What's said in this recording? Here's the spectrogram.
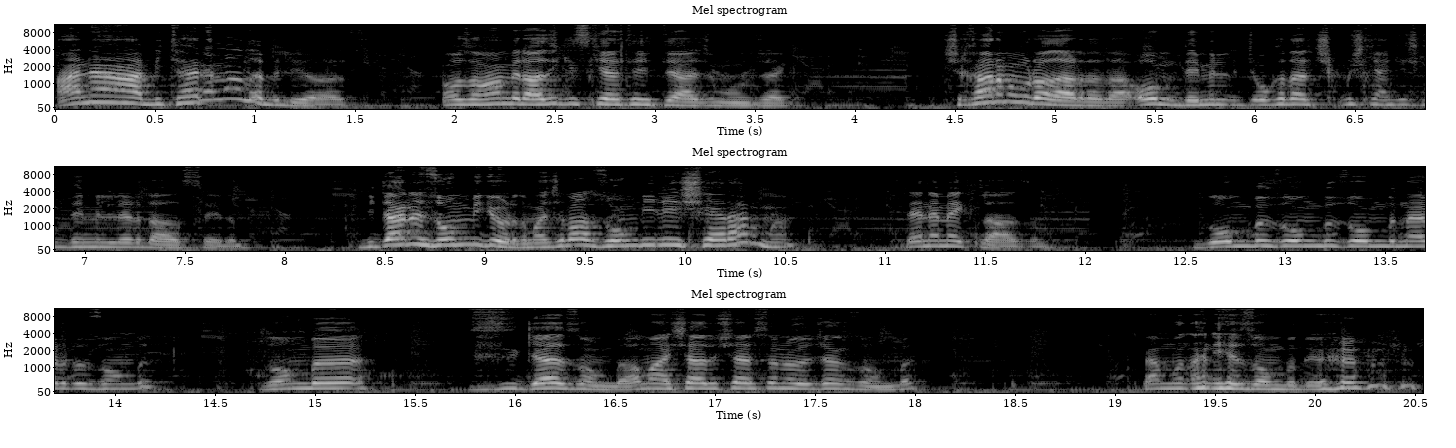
Ana bir tane mi alabiliyoruz? O zaman birazcık iskelete ihtiyacım olacak. Çıkar mı buralarda da? Oğlum demir o kadar çıkmışken keşke demirleri de alsaydım. Bir tane zombi gördüm. Acaba zombiyle işe yarar mı? Denemek lazım. Zombi zombi zombi nerede zombi? Zombi. Gel zombi ama aşağı düşersen öleceksin zombi. Ben buna niye zombi diyorum?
